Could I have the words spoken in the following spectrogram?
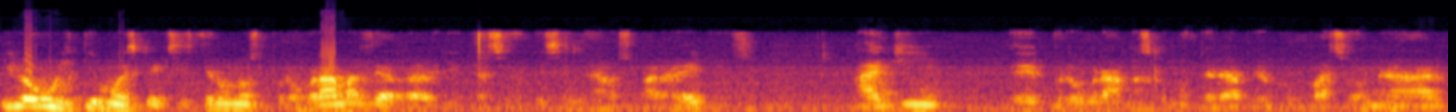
Y lo último es que existen unos programas de rehabilitación diseñados para ellos. Allí eh, programas como terapia ocupacional,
